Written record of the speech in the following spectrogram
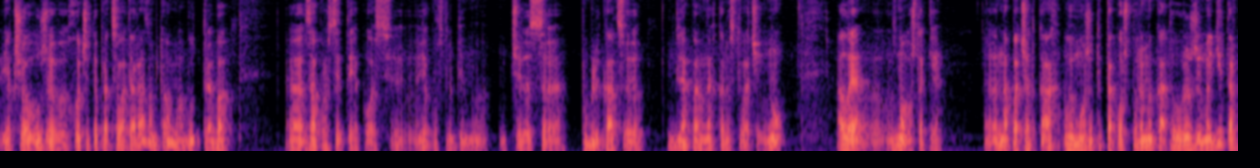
Якщо вже ви хочете працювати разом, то, мабуть, треба е, запросити якогось, е, якусь людину через е, публікацію для певних користувачів. Ну, але е, знову ж таки, е, на початках ви можете також перемикати у режим едітор,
